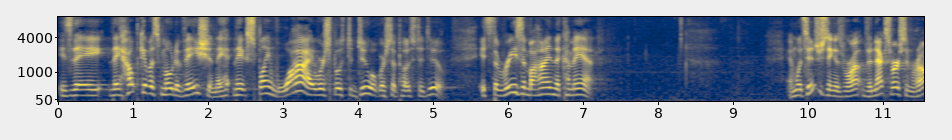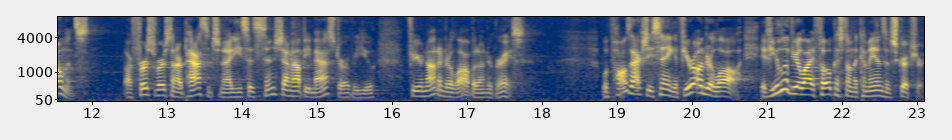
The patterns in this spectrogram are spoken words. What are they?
is they, they help give us motivation. They, they explain why we're supposed to do what we're supposed to do. It's the reason behind the command. And what's interesting is the next verse in Romans, our first verse in our passage tonight, he says, Sin shall not be master over you, for you're not under law, but under grace. What Paul's actually saying, if you're under law, if you live your life focused on the commands of Scripture,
